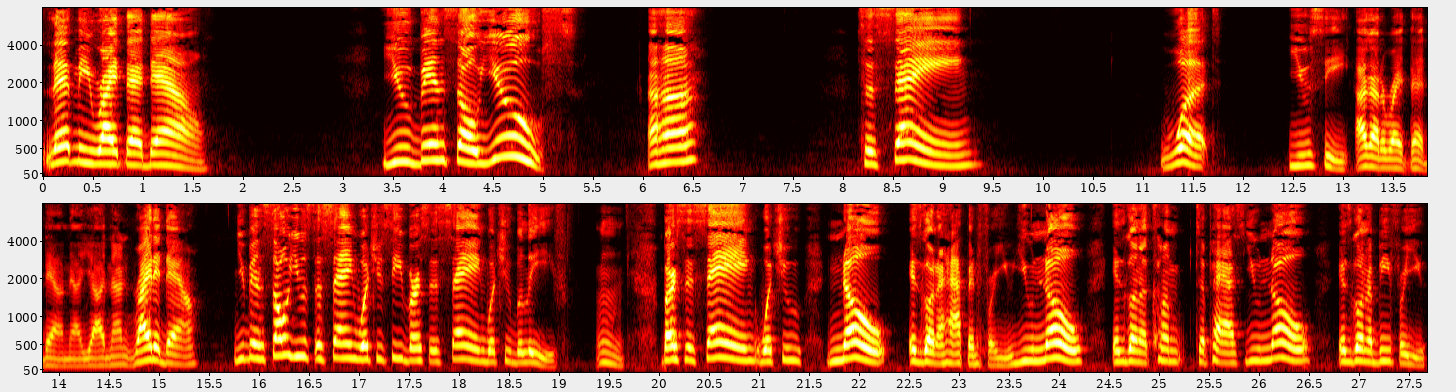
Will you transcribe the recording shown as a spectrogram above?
Let me write that down. You've been so used, uh huh, to saying what you see. I got to write that down now, y'all. Now, write it down. You've been so used to saying what you see versus saying what you believe. Mm. Versus saying what you know is going to happen for you. You know it's going to come to pass. You know it's going to be for you.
